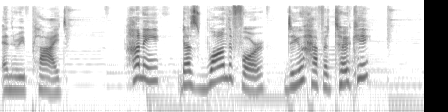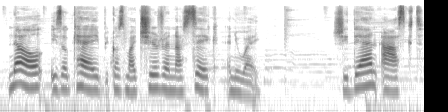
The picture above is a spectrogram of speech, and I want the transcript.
and replied, Honey, that's wonderful. Do you have a turkey? No, it's okay because my children are sick anyway. She then asked,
